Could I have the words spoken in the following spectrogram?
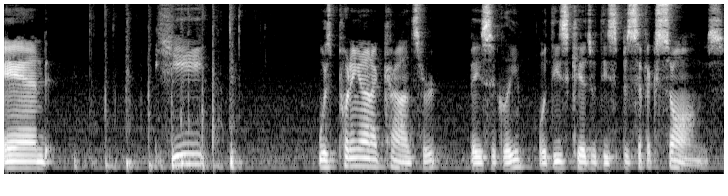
And he was putting on a concert basically with these kids with these specific songs.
